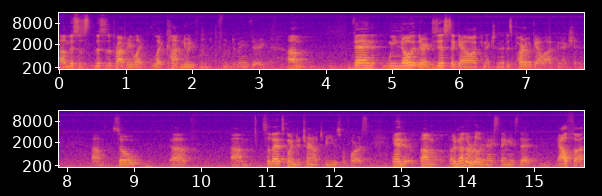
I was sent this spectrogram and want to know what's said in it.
um, this, is, this is a property like, like continuity from, from domain theory, um, then we know that there exists a Galois connection that is part of a Galois connection. Um, so, uh, um, so that's going to turn out to be useful for us. And um, another really nice thing is that alpha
